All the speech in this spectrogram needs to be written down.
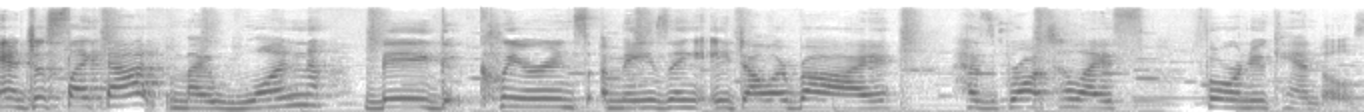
And just like that, my one big clearance amazing $8 buy has brought to life four new candles.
